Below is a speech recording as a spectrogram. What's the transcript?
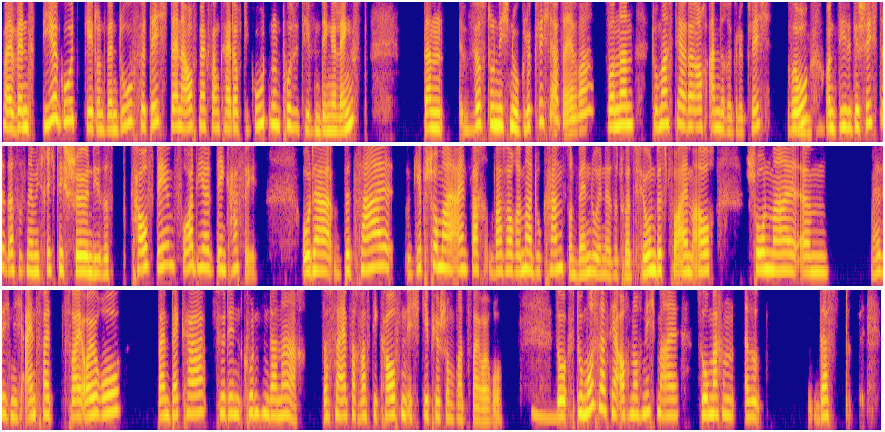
Weil wenn es dir gut geht und wenn du für dich deine Aufmerksamkeit auf die guten und positiven Dinge lenkst, dann wirst du nicht nur glücklicher selber, sondern du machst ja dann auch andere glücklich. So. Mhm. Und diese Geschichte, das ist nämlich richtig schön, dieses Kauf dem vor dir den Kaffee. Oder bezahl, gib schon mal einfach, was auch immer du kannst. Und wenn du in der Situation bist, vor allem auch, schon mal, ähm, weiß ich nicht, ein, zwei, zwei Euro beim Bäcker für den Kunden danach. Sagst du einfach, was die kaufen, ich gebe hier schon mal zwei Euro. Mhm. So, du musst das ja auch noch nicht mal so machen, also dass,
